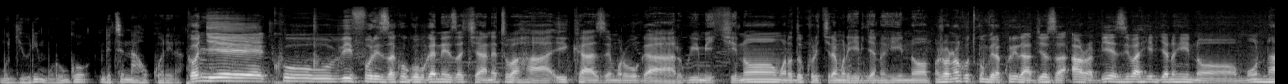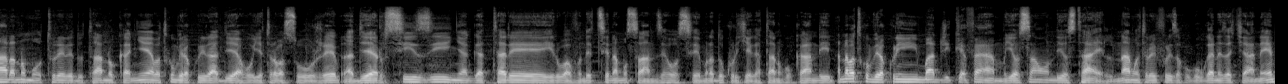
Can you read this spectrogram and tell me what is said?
Mu gihe uri mu rugo ndetse n'aho ukorera. Twongeye kubifuriza kugubwa neza cyane tubaha ikaze mu rubuga rw'imikino muradukurikira muri hirya no hino. Mushobora no kutwumvira kuri radiyo za rba ziba hirya no hino mu ntara no mu turere dutandukanye. Abatwumvira kuri radiyo ya huye turabasuhuje radiyo ya rusizi nyagatare rubavu ndetse na musanze hose muradukurikiye gatanu ku kandi. N'abatwumvira kuri magic fm yo sound yo style. Namwe turabifuriza kugubwa neza cyane.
